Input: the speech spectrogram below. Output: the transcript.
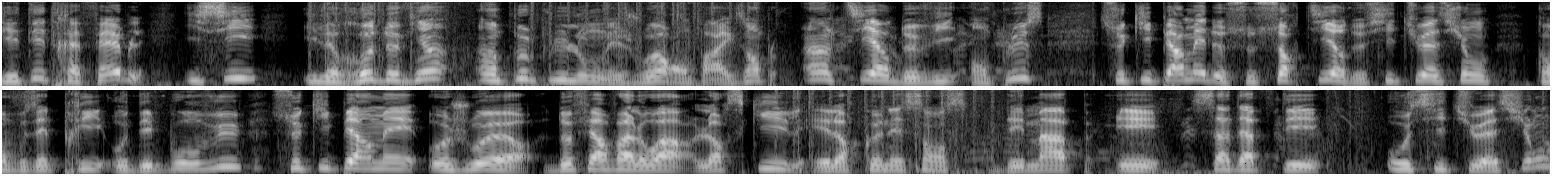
qui était très faible. Ici, il redevient un peu plus long. Les joueurs ont par exemple un tiers de vie en plus, ce qui permet de se sortir de situations quand vous êtes pris au dépourvu, ce qui permet aux joueurs de faire valoir leurs skills et leur connaissance des maps et s'adapter aux situations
